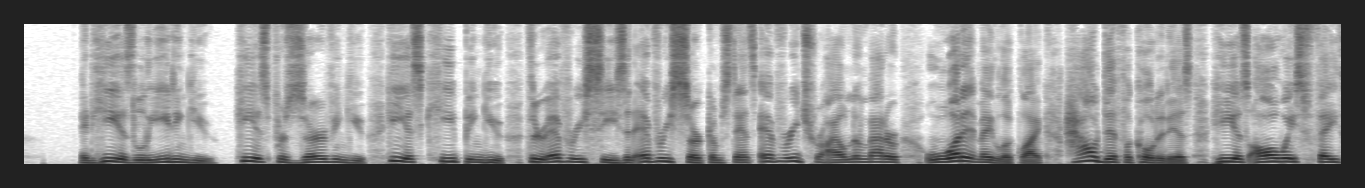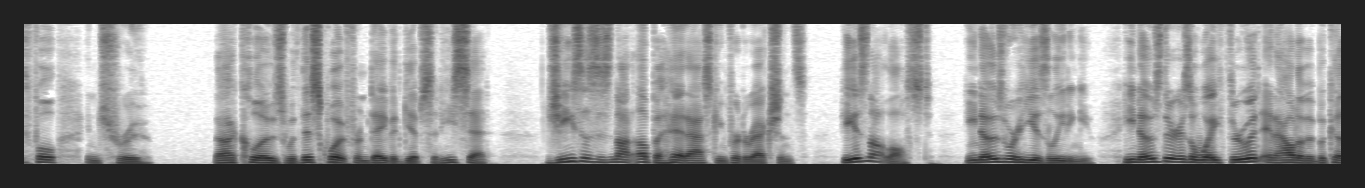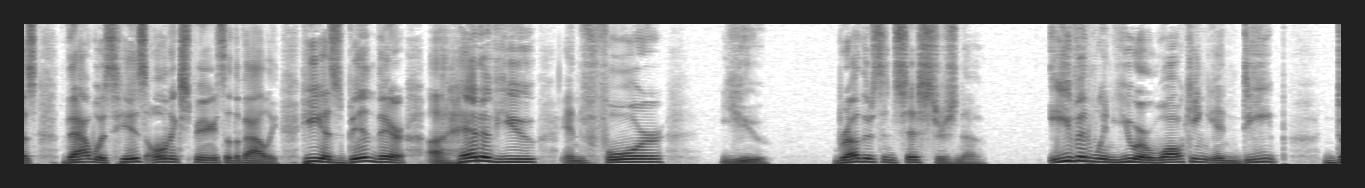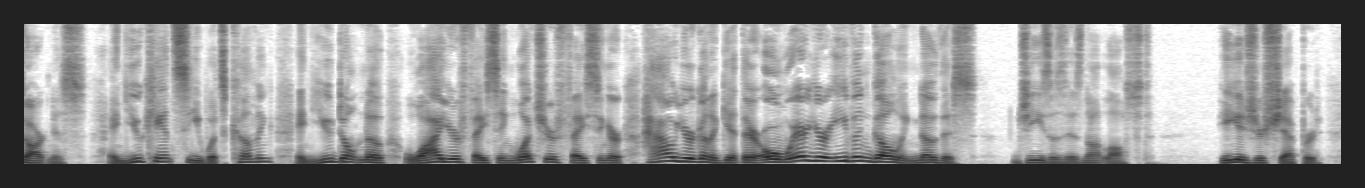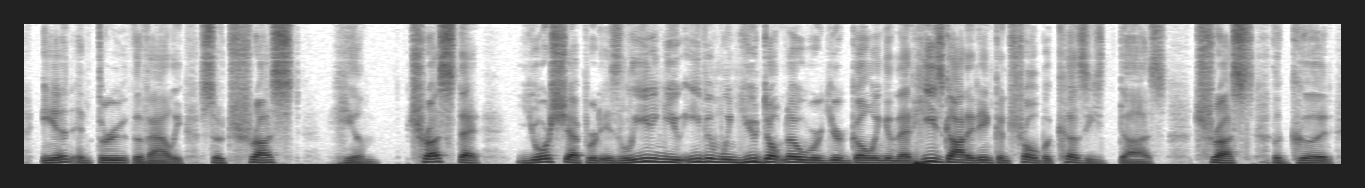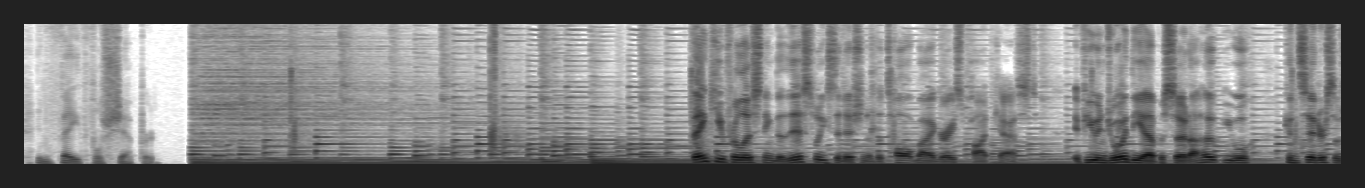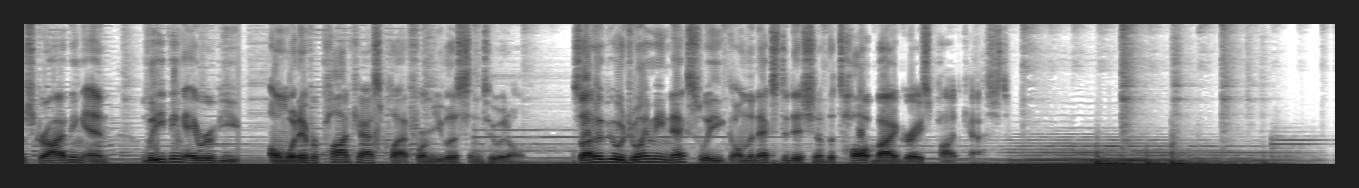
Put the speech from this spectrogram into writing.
and He is leading you he is preserving you. He is keeping you through every season, every circumstance, every trial, no matter what it may look like, how difficult it is. He is always faithful and true. Now I close with this quote from David Gibson. He said, Jesus is not up ahead asking for directions. He is not lost. He knows where he is leading you. He knows there is a way through it and out of it because that was his own experience of the valley. He has been there ahead of you and for you. Brothers and sisters, know even when you are walking in deep darkness and you can't see what's coming and you don't know why you're facing what you're facing or how you're going to get there or where you're even going, know this Jesus is not lost. He is your shepherd in and through the valley. So trust Him. Trust that your shepherd is leading you even when you don't know where you're going and that He's got it in control because He does. Trust the good and faithful shepherd. Thank you for listening to this week's edition of the Taught by Grace podcast. If you enjoyed the episode, I hope you will consider subscribing and leaving a review on whatever podcast platform you listen to it on. So I hope you will join me next week on the next edition of the Taught by Grace podcast.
